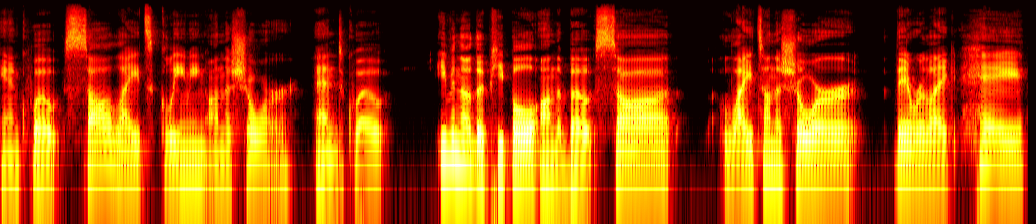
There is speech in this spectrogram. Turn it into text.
and, quote, saw lights gleaming on the shore, end quote. Even though the people on the boat saw lights on the shore, they were like, hey,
